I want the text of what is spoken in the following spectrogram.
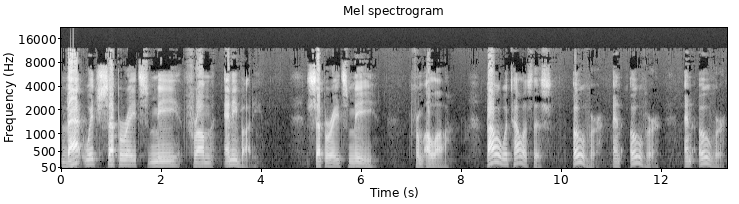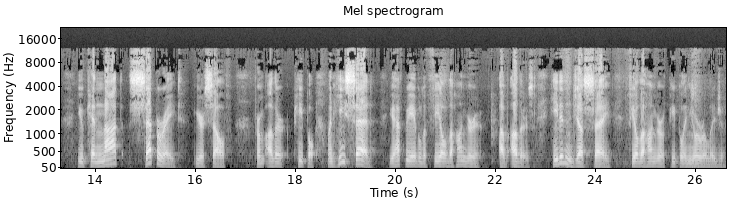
That which separates me from anybody separates me from Allah. Bawa would tell us this over and over and over. You cannot separate yourself from other people. When he said you have to be able to feel the hunger of others, he didn't just say feel the hunger of people in your religion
